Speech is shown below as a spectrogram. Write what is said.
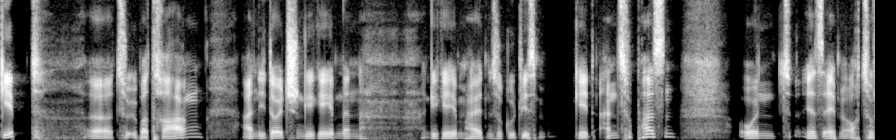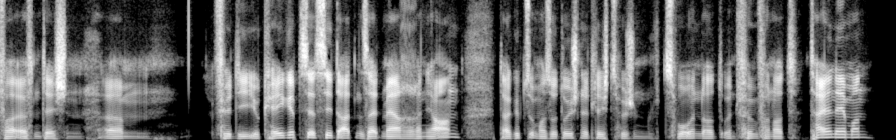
gibt, äh, zu übertragen, an die deutschen gegebenen Gegebenheiten so gut wie es geht anzupassen und jetzt eben auch zu veröffentlichen. Ähm, für die UK gibt es jetzt die Daten seit mehreren Jahren. Da gibt es immer so durchschnittlich zwischen 200 und 500 Teilnehmern.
